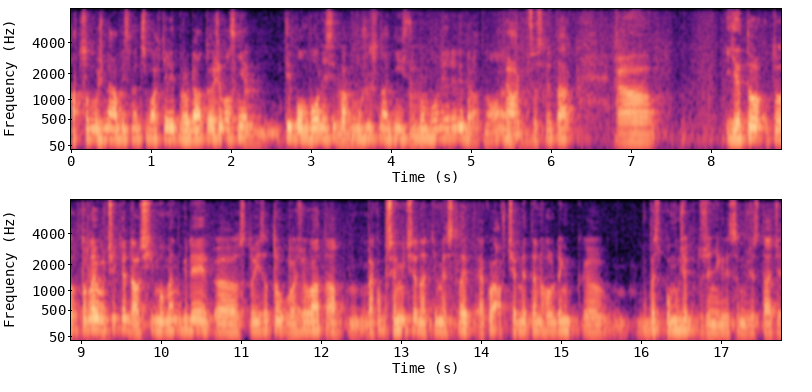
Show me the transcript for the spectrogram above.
a co možná bychom třeba chtěli prodat, to je, že vlastně hmm. ty bombony si pak hmm. můžu snadněji z té bomboniery vybrat. No, tak, přesně tak. Uh... Je to, to, tohle je určitě další moment, kdy uh, stojí za to uvažovat a mm, jako přemýšlet nad tím, jestli jako a v čem mi ten holding uh, vůbec pomůže, protože někdy se může stát, že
